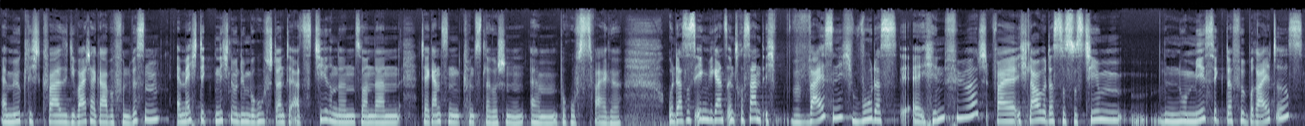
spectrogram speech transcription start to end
ermöglicht quasi die Weitergabe von Wissen, ermächtigt nicht nur den Berufsstand der Assistierenden, sondern der ganzen künstlerischen ähm, Berufszweige. Und das ist irgendwie ganz interessant. Ich weiß nicht, wo das äh, hinführt, weil ich glaube, dass das System nur mäßig dafür bereit ist.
